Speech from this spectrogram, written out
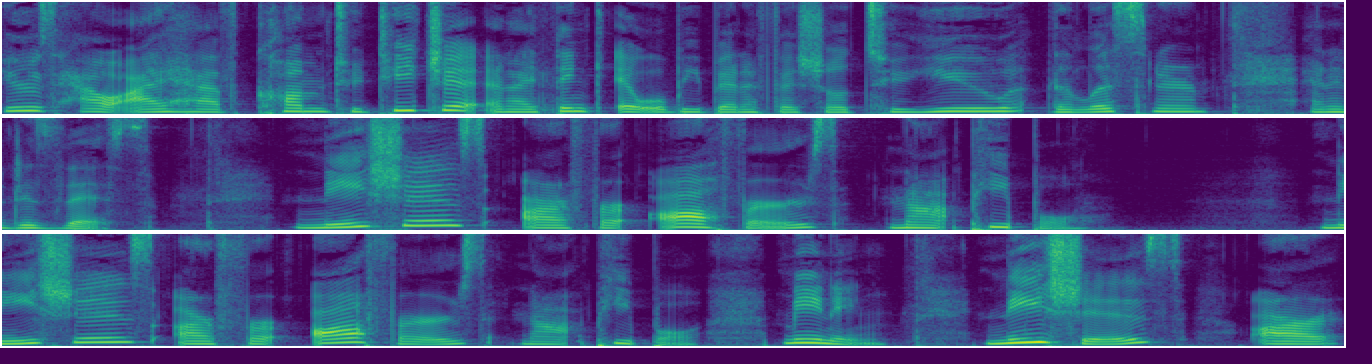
Here's how I have come to teach it, and I think it will be beneficial to you, the listener. And it is this niches are for offers, not people. Niches are for offers, not people. Meaning, niches are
